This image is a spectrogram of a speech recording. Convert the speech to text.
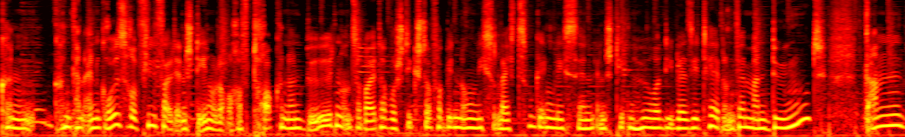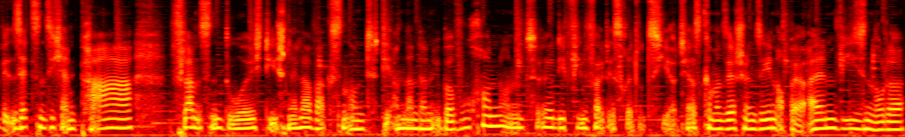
können, können, kann eine größere Vielfalt entstehen oder auch auf trockenen Böden und so weiter, wo Stickstoffverbindungen nicht so leicht zugänglich sind, entsteht eine höhere Diversität. Und wenn man düngt, dann setzen sich ein paar Pflanzen durch, die schneller wachsen und die anderen dann überwuchern und äh, die Vielfalt ist reduziert. Ja, das kann man sehr schön sehen, auch bei Almwiesen oder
